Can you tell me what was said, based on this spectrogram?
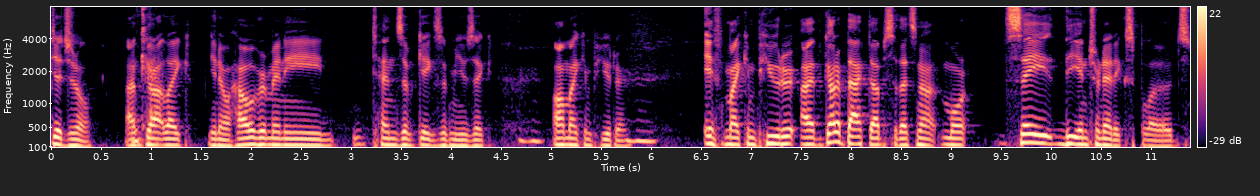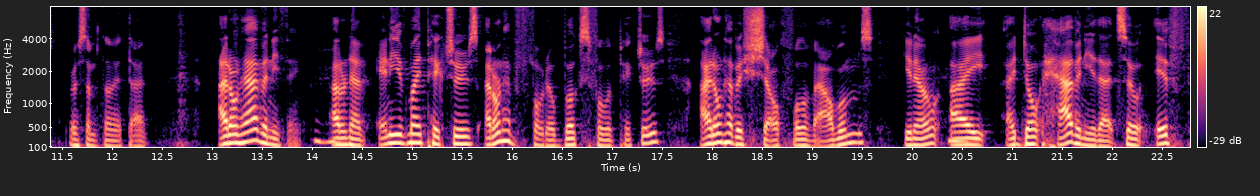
digital. I've Okay. got like you know however many tens of gigs of music Mm-hmm. on my computer. If my computer, I've got it backed up, so that's not more. Say the internet explodes or something like that. I don't have anything. Mm-hmm. I don't have any of my pictures. I don't have photo books full of pictures. I don't have a shelf full of albums. You know, Hmm. I I don't have any of that. So if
